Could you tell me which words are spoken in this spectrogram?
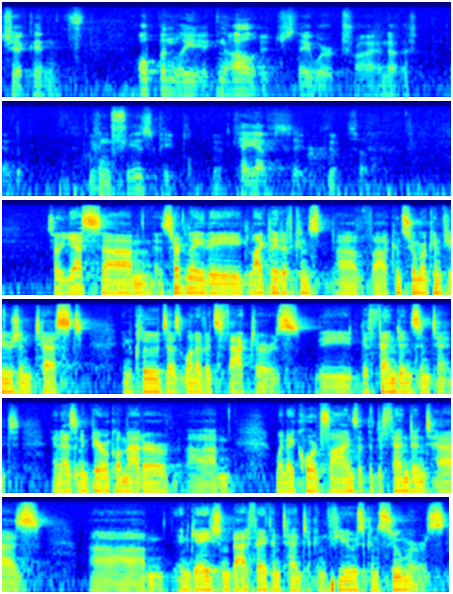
Chicken openly acknowledged they were trying to you know, confuse people. KFC. So. So yes, um, certainly the likelihood of, cons- of uh, consumer confusion test includes as one of its factors the defendant's intent. And as an empirical matter, um, when a court finds that the defendant has um, engaged in bad faith intent to confuse consumers,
